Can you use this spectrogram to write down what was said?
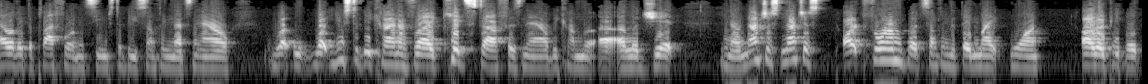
elevate the platform. It seems to be something that's now what what used to be kind of like kid stuff has now become a, a legit you know not just not just art form, but something that they might want other people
